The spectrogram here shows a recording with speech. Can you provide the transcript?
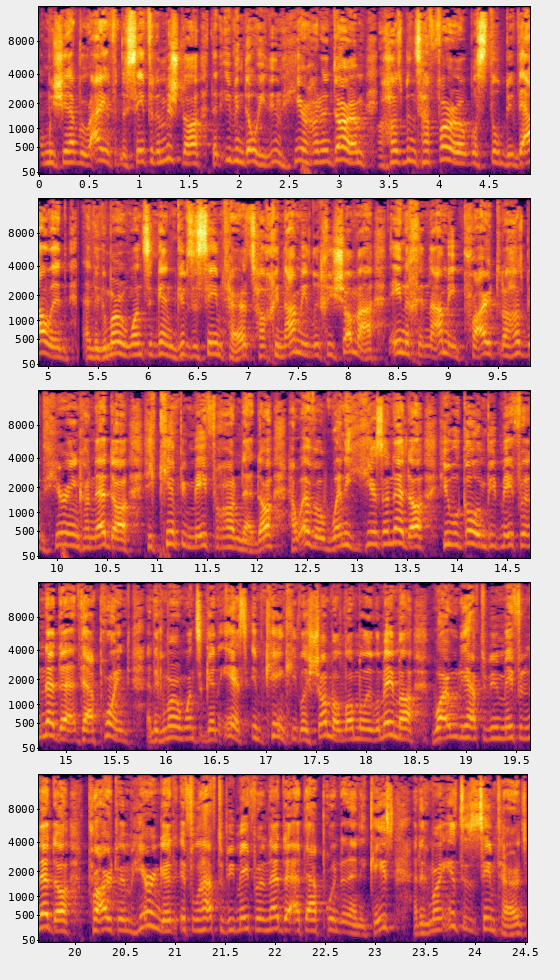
And we should have a raya from the Sefer of the Mishnah that even though he didn't hear her nedarim, her husband's hafara will still be valid. And the Gemara once again gives the same teretz. Hachinami lichishama einachinami prior to the husband hearing her neda, he can't be made for her neda. However, when he hears a neda, he will go and be made for the neda at that point. And the Gemara once again asks, Im king why would he have to be made for the neda prior to him hearing it if he'll have to be made for the neda at that point in any case? And the Gemara answers the same teretz.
